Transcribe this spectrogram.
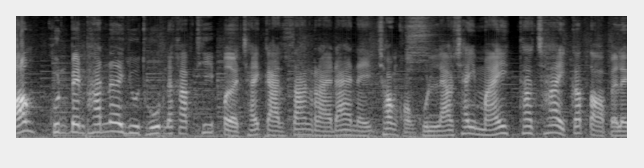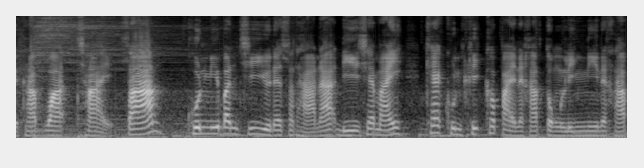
2. คุณเป็นพาร์ทเนอร์ YouTube นะครับที่เปิดใช้การสร้างรายได้ในช่องของคุณแล้วใช่ไหม ถ้าใช่ก็ตอบไปเลยครับว่าใช่ 3. คุณมีบัญชีอยู่ในสถานะดีใช่ไหม แค่คุณคลิกเข้าไปนะครับ ตรงลิงก์นี้นะครับ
